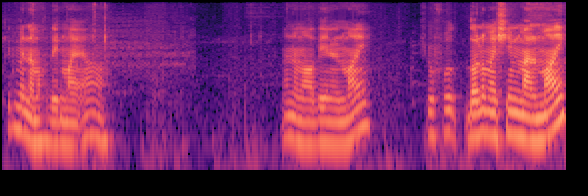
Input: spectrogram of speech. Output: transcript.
أكيد منا ماخذين المي. آه. منا ماخذين المي. شوفوا ضلوا ماشيين مع المي.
